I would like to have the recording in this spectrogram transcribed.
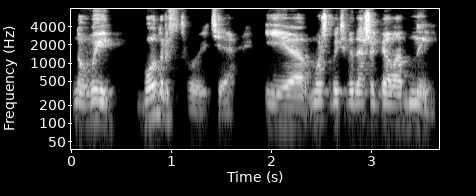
но вы бодрствуете, и, э, может быть, вы даже голодны,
